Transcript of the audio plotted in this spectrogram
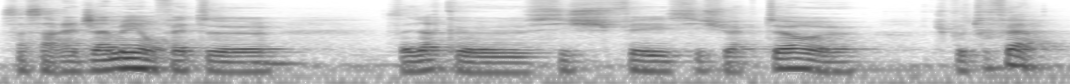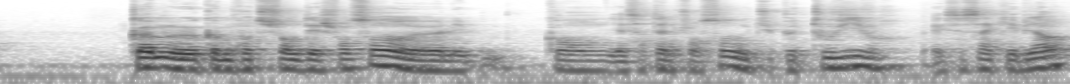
Ça s'arrête jamais en fait. Euh, c'est-à-dire que si je, fais, si je suis acteur, je peux tout faire. Comme, comme quand tu chantes des chansons, quand il y a certaines chansons où tu peux tout vivre, et c'est ça qui est bien.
